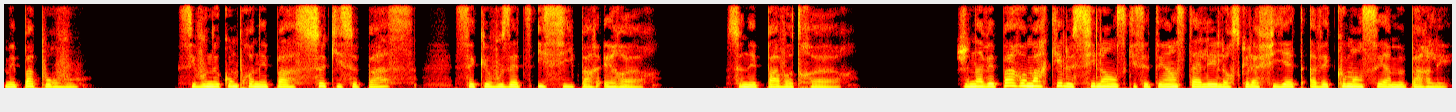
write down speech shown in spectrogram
Mais pas pour vous. Si vous ne comprenez pas ce qui se passe, c'est que vous êtes ici par erreur. Ce n'est pas votre heure. Je n'avais pas remarqué le silence qui s'était installé lorsque la fillette avait commencé à me parler.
